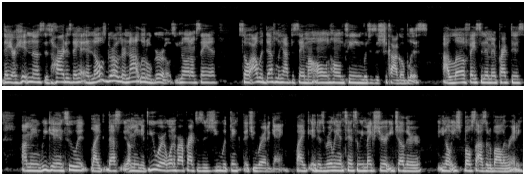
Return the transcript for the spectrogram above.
They are hitting us as hard as they, and those girls are not little girls. You know what I'm saying? So I would definitely have to say my own home team, which is the Chicago Bliss. I love facing them in practice. I mean, we get into it like that's, I mean, if you were at one of our practices, you would think that you were at a game. Like it is really intense and we make sure each other, you know, each both sides of the ball are ready.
